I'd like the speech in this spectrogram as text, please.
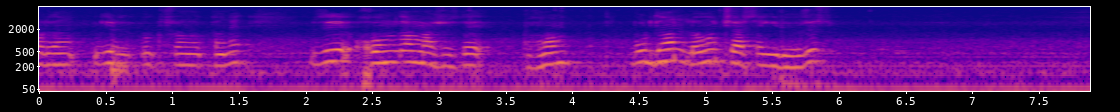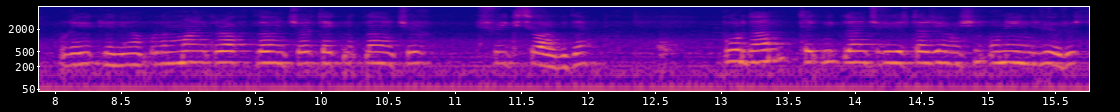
Oradan girdik uxtro.net. Bizi home'dan başladı. Home. Buradan Launchers'e giriyoruz. Buraya yükleniyor. Burada Minecraft Launcher, Technic Launcher şu ikisi var bir de. Buradan Technic Launcher'ı göstereceğim için onu indiriyoruz.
